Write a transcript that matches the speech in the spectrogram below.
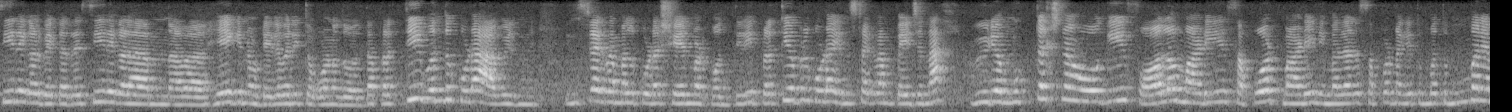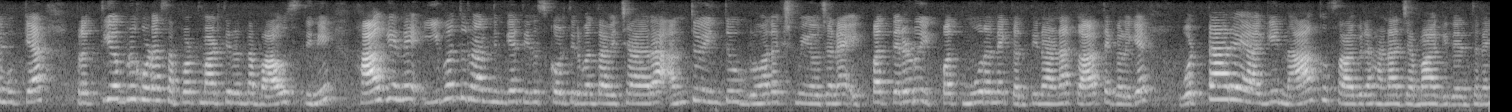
ಸೀರೆಗಳು ಬೇಕಾದ್ರೆ ಸೀರೆಗಳ ಹೇಗೆ ನಾವು ಡೆಲಿವರಿ ತಗೊಳೋದು ಅಂತ ಪ್ರತಿಯೊಂದು ಕೂಡ ಆ ಇನ್ಸ್ಟಾಗ್ರಾಮಲ್ಲಿ ಕೂಡ ಶೇರ್ ಮಾಡ್ಕೊತೀವಿ ಪ್ರತಿಯೊಬ್ಬರು ಕೂಡ ಇನ್ಸ್ಟಾಗ್ರಾಮ್ ಪೇಜನ್ನು ವಿಡಿಯೋ ಮುಗಿದ ತಕ್ಷಣ ಹೋಗಿ ಫಾಲೋ ಮಾಡಿ ಸಪೋರ್ಟ್ ಮಾಡಿ, ನಿಮ್ಮೆಲ್ಲರ ಸಪೋರ್ಟ್ ನನಗೆ ತುಂಬ ತುಂಬಾನೇ ಮುಖ್ಯ. ಪ್ರತಿಯೊಬ್ಬರು ಕೂಡ ಸಪೋರ್ಟ್ ಮಾಡ್ತೀರಂತ ಭಾವಿಸ್ತೀನಿ. ಹಾಗೇನೆ ಇವತ್ತು ನಾನು ನಿಮಗೆ ತಿಳಿಸ್ಕೊಡ್ತಿರುವಂಥ ವಿಚಾರ, ಅಂತೂ ಇಂತೂ ಗೃಹಲಕ್ಷ್ಮಿ ಯೋಜನೆ ಇಪ್ಪತ್ತೆರಡು ಇಪ್ಪತ್ತ್ಮೂರನೇ ಕಂತಿನ ಹಣ ಖಾತೆಗಳಿಗೆ ಒಟ್ಟಾರೆಯಾಗಿ ನಾಲ್ಕು ಸಾವಿರ ಹಣ ಜಮಾ ಆಗಿದೆ ಅಂತಾನೆ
